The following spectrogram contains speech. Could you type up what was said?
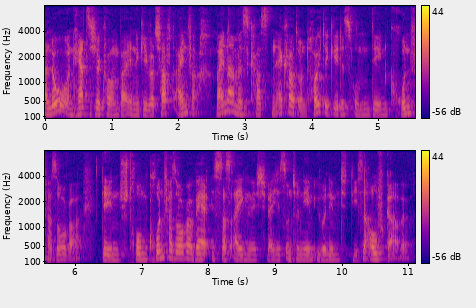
Hallo und herzlich willkommen bei Energiewirtschaft einfach. Mein Name ist Carsten Eckert und heute geht es um den Grundversorger, den Stromgrundversorger. Wer ist das eigentlich? Welches Unternehmen übernimmt diese Aufgabe?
